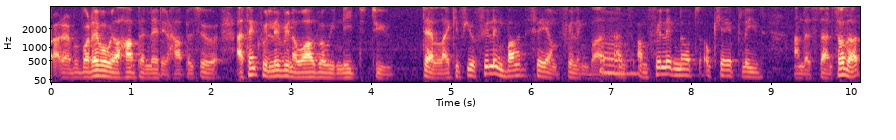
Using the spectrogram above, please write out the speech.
Uh, whatever will happen, let it happen. So I think we live in a world where we need to tell, like if you're feeling bad, say I'm feeling bad. Mm. I'm, I'm feeling not okay, please understand. So that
